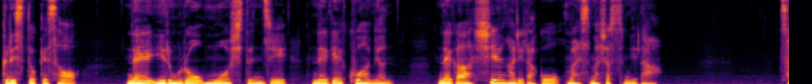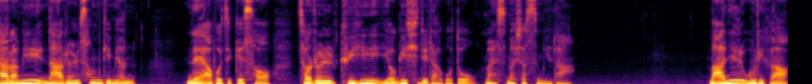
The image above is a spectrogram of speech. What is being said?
그리스도께서 내 이름으로 무엇이든지 내게 구하면 내가 시행하리라고 말씀하셨습니다. 사람이 나를 섬기면 내 아버지께서 저를 귀히 여기시리라고도 말씀하셨습니다. 만일 우리가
